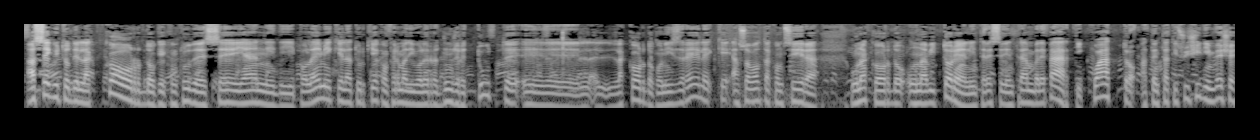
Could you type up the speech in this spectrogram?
A seguito dell'accordo che conclude sei anni di polemiche, la Turchia conferma di voler raggiungere tutte eh, l'accordo con Israele, che a sua volta considera un accordo una vittoria nell'interesse di entrambe le parti. Quattro attentati suicidi invece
